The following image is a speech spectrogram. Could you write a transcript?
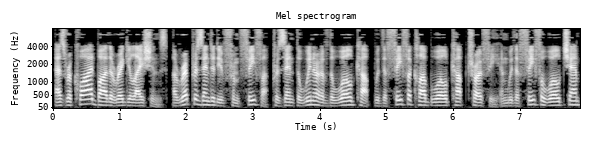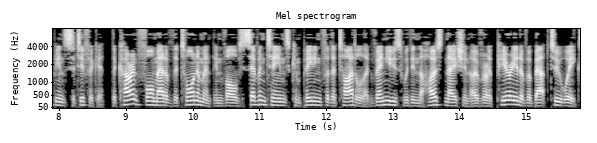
As required by the regulations, a representative from FIFA present the winner of the World Cup with the FIFA Club World Cup trophy and with a FIFA World Champions certificate. The current format of the tournament involves seven teams competing for the title at venues within the host nation over a period of about two weeks.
